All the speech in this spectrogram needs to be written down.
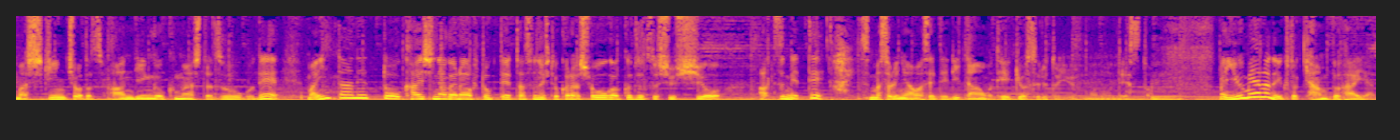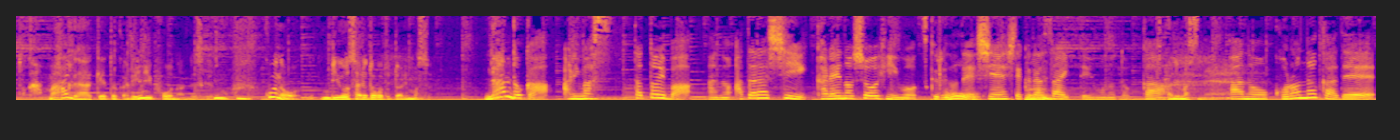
まあ、資金調達ファンディングを組ました造語で、まあ、インターネットを介しながら不特定多数の人から少額ずつ出資を集めて、まあ、それに合わせてリターンを提供するというものですと。まあ、有名なのでいくとキャンプファイヤーとか幕開けとかレディー4なんですけども、こういうのを利用されたことってあります？何度かあります。例えばあの新しいカレーの商品を作るので支援してくださいっていうものとか、ありますね。あのコロナ禍で、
